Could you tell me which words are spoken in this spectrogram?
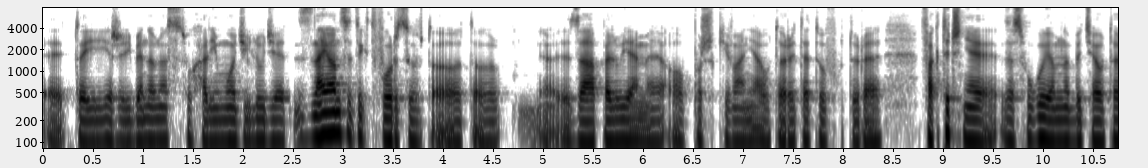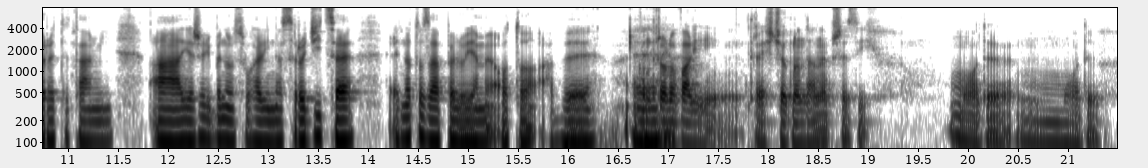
E, Tutaj, jeżeli będą nas słuchali młodzi ludzie znający tych twórców, to, to e, zaapelujemy o poszukiwanie autorytetów, które faktycznie zasługują na bycie autorytetami. A jeżeli będą słuchali nas rodzice, e, no to zaapelujemy o to, aby. e, Kontrolowali treści oglądane przez ich młody, młodych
